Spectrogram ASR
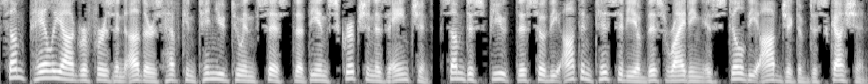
Some paleographers and others have continued to insist that the inscription is ancient, some dispute this so the authenticity of this writing is still the object of discussion.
